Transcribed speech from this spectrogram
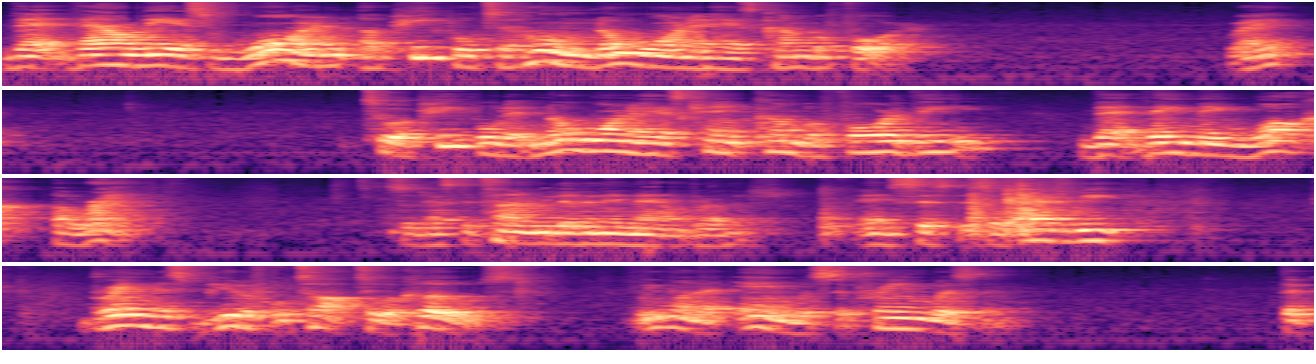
that thou mayest warn a people to whom no warner has come before. Right? To a people that no warner has came, come before thee, that they may walk aright. So that's the time we're living in now, brothers and sisters. So as we bring this beautiful talk to a close, we want to end with supreme wisdom. The,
